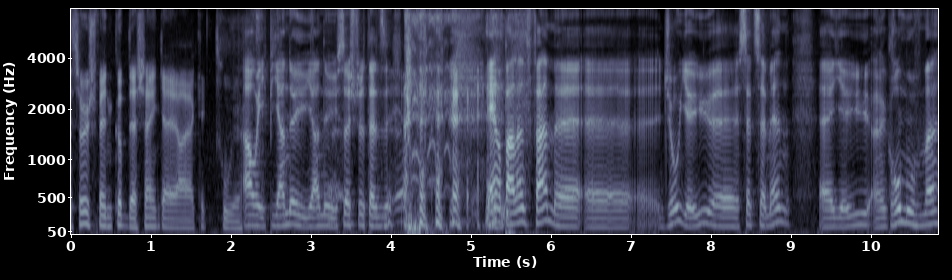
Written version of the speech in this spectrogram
c'est sûr je fais une coupe de shank à, à quelques trous. Là. Ah oui, puis il y en a eu, il y en a eu, ça, je peux te le dire. Et en parlant de femmes, euh, euh, euh, Joe, il y a eu euh, cette semaine, euh, il y a eu un gros mouvement.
